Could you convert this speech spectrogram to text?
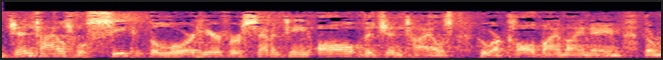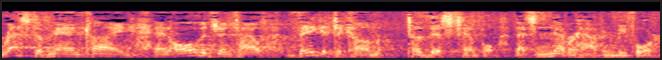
Gentiles will seek the Lord here, verse 17, all the Gentiles who are called by my name, the rest of mankind and all the Gentiles, they get to come to this temple. That's never happened before.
